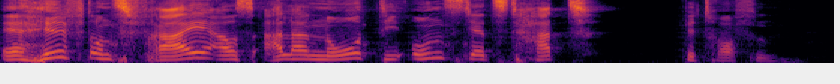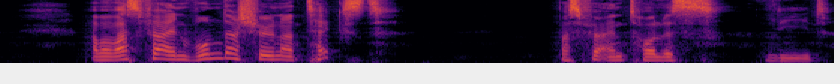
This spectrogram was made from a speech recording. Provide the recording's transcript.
Er hilft uns frei aus aller Not, die uns jetzt hat betroffen. Aber was für ein wunderschöner Text. Was für ein tolles Lied.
